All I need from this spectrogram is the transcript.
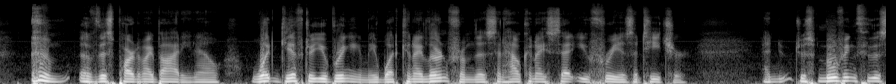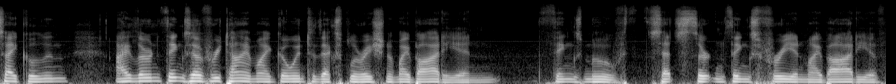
of this part of my body. Now, what gift are you bringing me? What can I learn from this? And how can I set you free as a teacher? and just moving through the cycle. And I learn things every time I go into the exploration of my body, and things move, sets certain things free in my body of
